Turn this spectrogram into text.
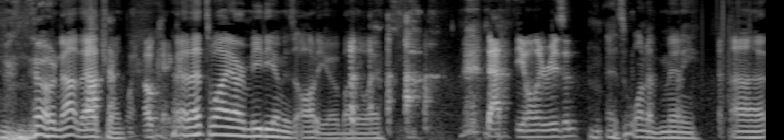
no, not that Not trend. one. Okay, good. That's why our medium is audio, by the way. That's the only reason. It's one of many. Uh,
